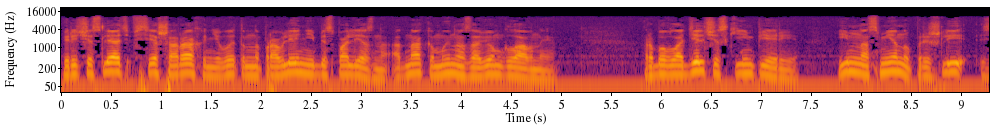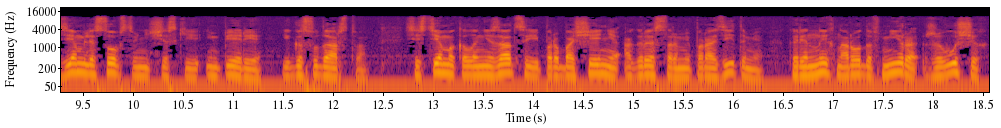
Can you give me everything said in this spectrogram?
Перечислять все шарахани в этом направлении бесполезно, однако мы назовем главные. Рабовладельческие империи. Им на смену пришли землесобственнические империи и государства. Система колонизации и порабощения агрессорами-паразитами коренных народов мира, живущих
